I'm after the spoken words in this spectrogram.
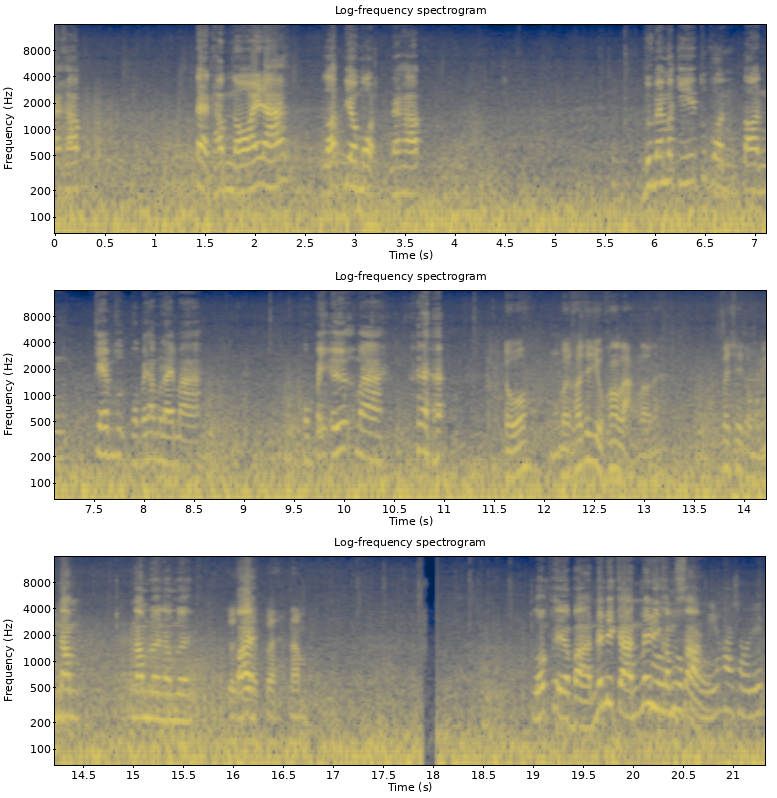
นะครับ แต่ทำน้อยนะล็อตเดียวหมดนะครับดูไหมเมื่อกี้ทุกคนตอนเกมหลุดผมไปทำอะไรมา ผมไปอื้อมา หนูเหมือนเขาจะอยู่ข้างหลังเรานะ ไม่ใช่ตรงนี้นำนำเลยนำเลย เดี๋ยวไป ไปนรถพยาบาลไม่มีการไม่มีคำสั่ง อยู่ฝั่งนี้ค่ะชาวลิต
